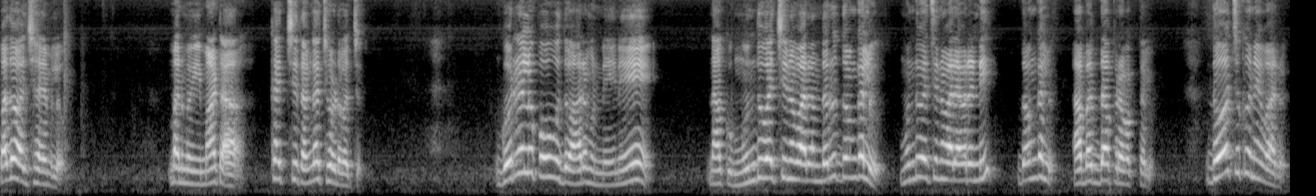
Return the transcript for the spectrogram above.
పదో అధ్యాయంలో మనము ఈ మాట ఖచ్చితంగా చూడవచ్చు. గొర్రెలు పోవు ద్వారము నేనే నాకు ముందు వచ్చిన వారందరూ దొంగలు. ముందు వచ్చిన వారు ఎవరండి? దొంగలు అబద్ధ ప్రవక్తలు. దోచుకునేవారు.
